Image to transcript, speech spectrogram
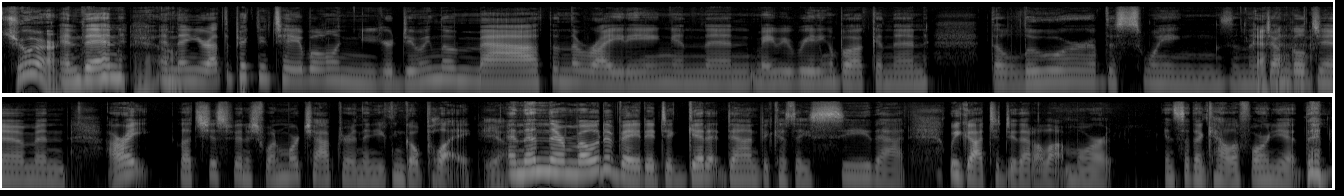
Sure. And then Yeah. and then you're at the picnic table, and you're doing the math and the writing, and then maybe reading a book, and then the lure of the swings and the jungle gym, and all right. Let's just finish one more chapter and then you can go play. Yeah. And then they're motivated to get it done because they see that. We got to do that a lot more in Southern California than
